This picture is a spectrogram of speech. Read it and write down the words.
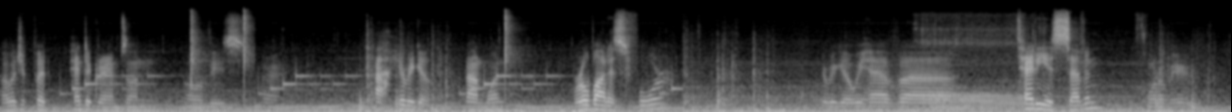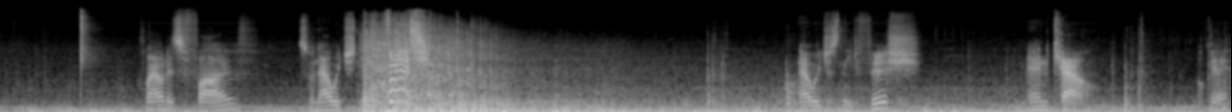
Why would you put pentagrams on all of these? Ah, here we go. Found one. Robot is four. Here we go. We have uh, Teddy is seven. One over here. Clown is five. So now we just need fish. Now we just need fish and cow. Okay.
